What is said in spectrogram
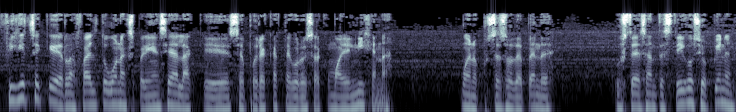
Fíjense que Rafael tuvo una experiencia a la que se podría categorizar como alienígena. Bueno, pues eso depende. Ustedes sean testigos y opinen.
